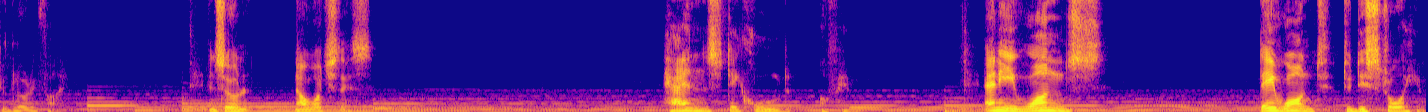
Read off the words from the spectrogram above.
to glorify. And so now watch this. Hands take hold of him. And he wants, they want to destroy him.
